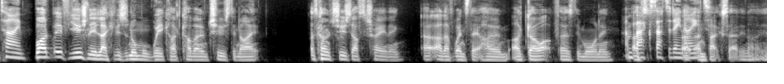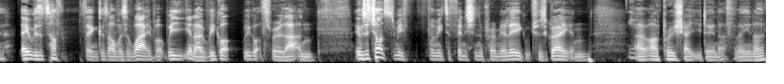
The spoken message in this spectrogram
time. Well, if usually like if it's a normal week, I'd come home Tuesday night. I'd come home Tuesday after training. I'd have Wednesday at home. I'd go up Thursday morning. And back Saturday uh, night. and back Saturday night. Yeah, it was a tough thing because I was away, but we, you know, we got we got through that, and it was a chance to me for me to finish in the Premier League, which was great, and Yeah. uh, I appreciate you doing that for me. You know,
